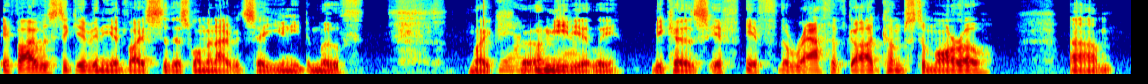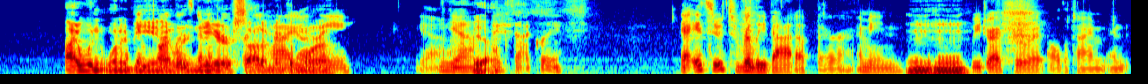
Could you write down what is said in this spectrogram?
If I was to give any advice to this woman, I would say you need to move like yeah. immediately yeah. Because if if the wrath of God comes tomorrow, um, I wouldn't want to be anywhere near Sodom and Gomorrah. Yeah. yeah. yeah, exactly. Yeah, it's it's really bad up there. I mean, mm-hmm. we drive through it all the time, and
